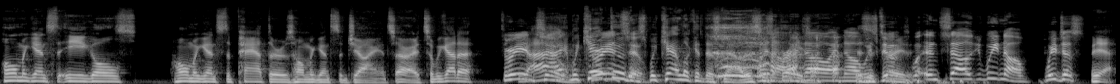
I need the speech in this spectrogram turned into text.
home against the Eagles, home against the Panthers, home against the Giants. All right, so we got to. Three and two. I- we can't Three do this. two. We can't look at this now. This is know, crazy. I know, I know. This we is do. crazy. And Sal, we know. We just Yeah.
